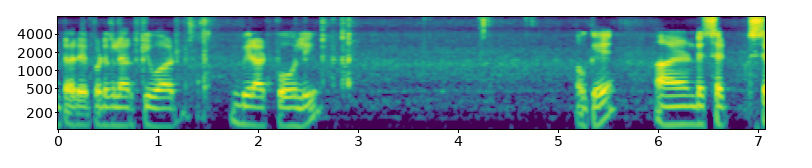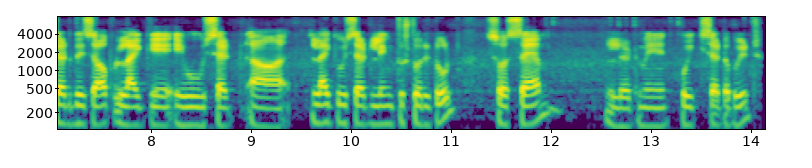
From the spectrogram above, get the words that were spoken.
enter a particular keyword virat kohli. Okay and set set this up like you set uh, like you set link to story tool. So same let me quick set up it.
